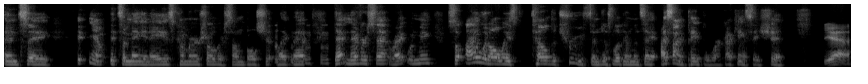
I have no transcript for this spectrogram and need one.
and say, you know, it's a mayonnaise commercial or some bullshit like that. that never sat right with me. So I would always tell the truth and just look at them and say, "I signed paperwork. I can't say shit." Yeah.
